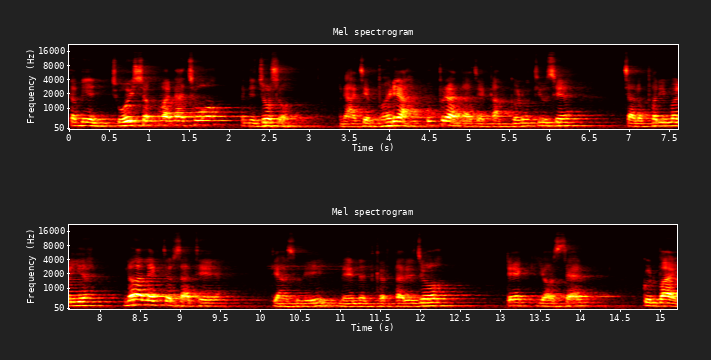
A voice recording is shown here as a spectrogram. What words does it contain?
તમે જોઈ શકવાના છો અને જોશો. અને આજે ભણ્યા ઉપરાંત આજે કામ ઘણું થયું છે. ચાલો ફરી મળીએ નવા લેક્ચર સાથે. ત્યાં સુધી મહેનત કરતા રહેજો. Take yourself goodbye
